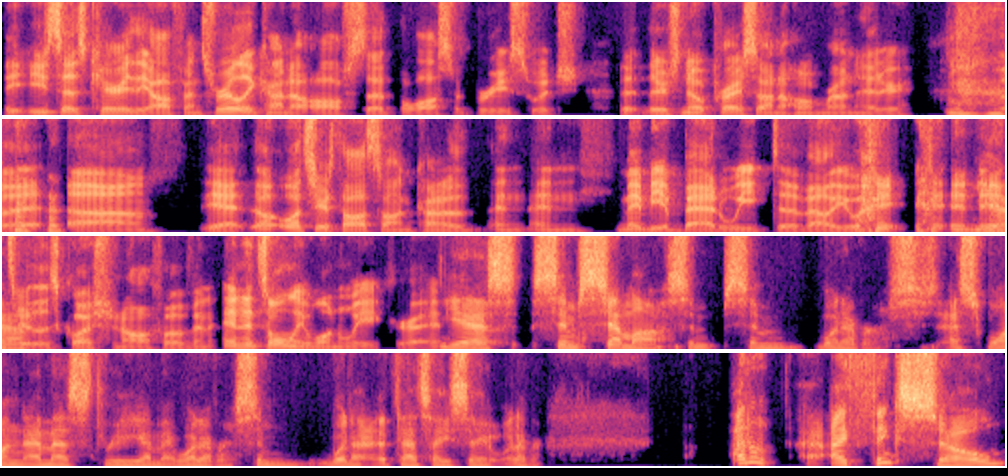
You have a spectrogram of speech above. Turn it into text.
he says, carry the offense, really kind of offset the loss of Breece, which there's no price on a home run hitter. But um, yeah, uh, what's your thoughts on kind of and and maybe a bad week to evaluate and Yeah. answer this question off of, and and it's only one week, right? Yes, Sim Sema, Sim Sim whatever. S one MS three M whatever. Sim what uh, if that's how you say it, whatever. I don't I I think so.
